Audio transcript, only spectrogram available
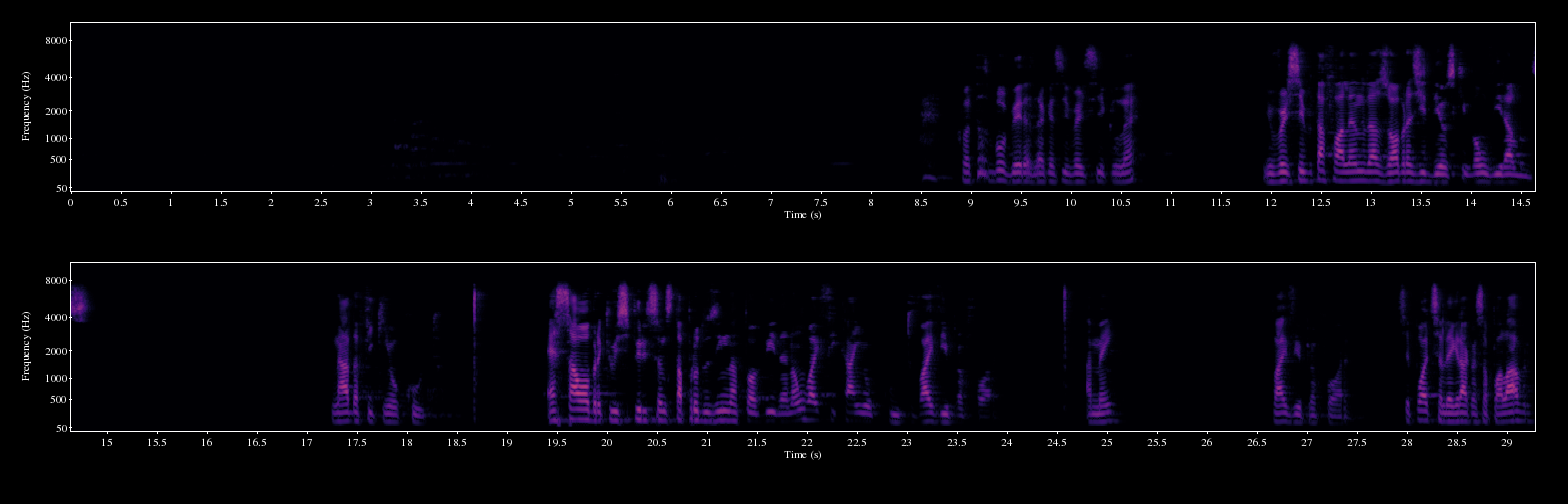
Quantas bobeiras né, com esse versículo, né? E o versículo está falando das obras de Deus que vão vir à luz. Nada fica em oculto. Essa obra que o Espírito Santo está produzindo na tua vida não vai ficar em oculto, vai vir para fora. Amém? Vai vir para fora. Você pode se alegrar com essa palavra?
